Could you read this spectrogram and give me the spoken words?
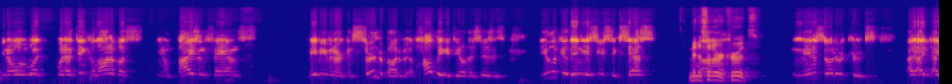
you know what? What I think a lot of us, you know, Bison fans, maybe even are concerned about of how big a deal this is. Is you look at the NDSU's success Minnesota um, recruits. Minnesota recruits. I, I, I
